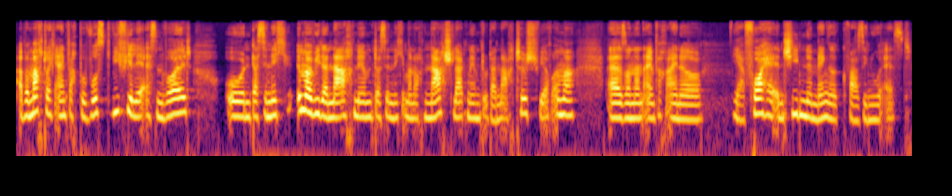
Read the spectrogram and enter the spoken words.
aber macht euch einfach bewusst, wie viel ihr essen wollt und dass ihr nicht immer wieder nachnimmt, dass ihr nicht immer noch Nachschlag nehmt oder Nachtisch, wie auch immer, äh, sondern einfach eine, ja vorher entschiedene Menge quasi nur esst.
